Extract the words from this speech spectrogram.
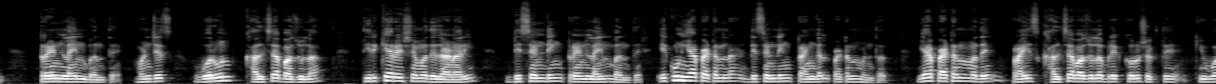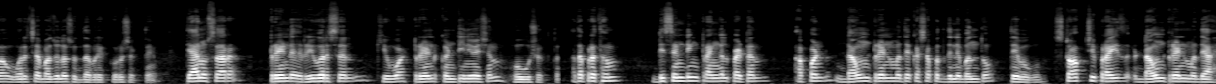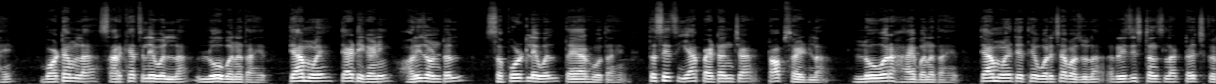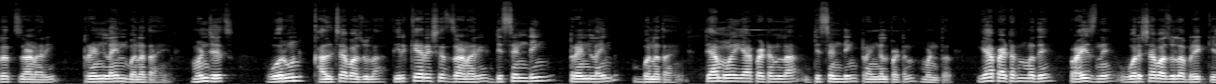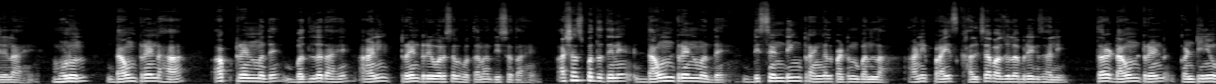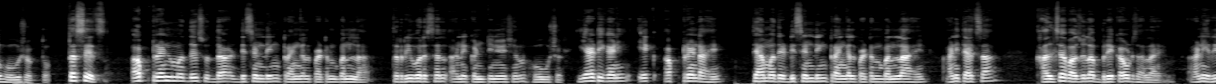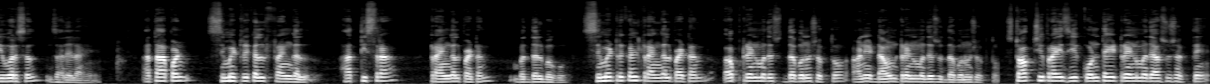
ट्रेंड लाईन बनते. म्हणजेच वरून खालच्या बाजूला तिरक्या रेषेमध्ये जाणारी डिसेंडिंग ट्रेंड लाईन बनते. एकूण या पॅटर्नला डिसेंडिंग ट्रँगल पॅटर्न म्हणतात. या पॅटर्नमध्ये प्राईस खालच्या बाजूला ब्रेक करू शकते किंवा वरच्या बाजूला सुद्धा ब्रेक करू शकते. त्यानुसार ट्रेंड रिव्हर्सल किंवा ट्रेंड कंटिन्युएशन होऊ शकतं. आता प्रथम डिसेंडिंग ट्रँगल पॅटर्न आपण डाऊन ट्रेंडमध्ये कशा पद्धतीने बनतो ते बघू. स्टॉकची प्राईज डाऊन ट्रेंडमध्ये आहे. बॉटमला सारख्याच लेवलला लो बनत आहेत. त्यामुळे त्या ठिकाणी हॉरिझॉन्टल सपोर्ट लेवल तयार होत आहे. तसेच या पॅटर्नच्या टॉप साईडला लोअर हाय बनत आहेत. त्यामुळे तेथे वरच्या बाजूला रेजिस्टन्सला टच करत जाणारी ट्रेंड लाईन बनत आहे. म्हणजेच वरून खालच्या बाजूला तिरक्या रेषेत जाणारी डिसेंडिंग ट्रेंड लाईन बनत आहे. त्यामुळे या पॅटर्नला डिसेंडिंग ट्रँगल पॅटर्न म्हणतात. या पॅटर्नमध्ये प्राईजने वरच्या बाजूला ब्रेक केलेला आहे. म्हणून डाऊन ट्रेंड हा अप ट्रेंडमध्ये बदलत आहे आणि ट्रेंड रिव्हर्सल होताना दिसत आहे. अशाच पद्धतीने डाऊन ट्रेंडमध्ये डिसेंडिंग ट्रँगल पॅटर्न बनला आणि प्राईस खालच्या बाजूला ब्रेक झाली तर डाऊन ट्रेंड कंटिन्यू होऊ शकतो. तसेच अप ट्रेंडमध्ये सुद्धा डिसेंडिंग ट्रँगल पॅटर्न बनला तर रिव्हर्सल आणि कंटिन्युएशन होऊ शकते या ठिकाणी एक अप ट्रेंड आहे त्यामध्ये डिसेंडिंग ट्रँगल पॅटर्न बनला आहे आणि त्याचा खालच्या बाजूला ब्रेकआउट झाला आहे आणि रिव्हर्सल झालेला आहे. आता आपण सिमेट्रिकल ट्रँगल हा तिसरा ट्रँगल पॅटर्नबद्दल बघू. सिमेट्रिकल ट्रँगल पॅटर्न अप ट्रेंडमध्ये सुद्धा बनू शकतो आणि डाऊन ट्रेंडमध्ये सुद्धा बनू शकतो. स्टॉकची प्राइस ही कोणत्याही ट्रेंडमध्ये असू शकते.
